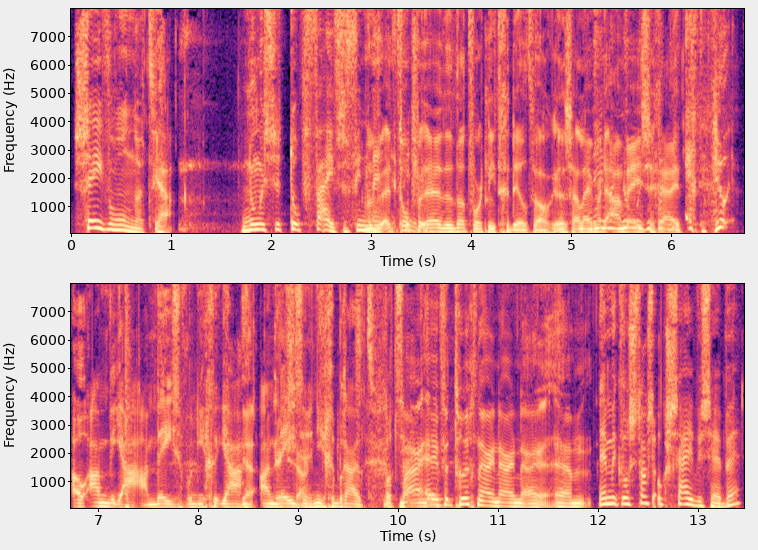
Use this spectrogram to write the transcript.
700. Ja, Noem eens de top 5. Dat vind, vind top, ik- eh, dat wordt niet gedeeld wel. Dat is alleen Nee, maar de aanwezigheid. Echt heel, oh, ja, aanwezig wordt niet, ja, Ja, aanwezig exact. niet gebruikt. Wat Maar de- even terug naar. naar, naar ehm, Nee, maar ik wil straks ook cijfers hebben.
